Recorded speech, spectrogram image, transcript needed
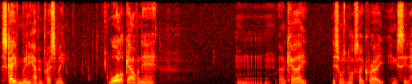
the Skaven really have impressed me. Warlock Galvaneer. Mm, okay, this one's not so great. You can see the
